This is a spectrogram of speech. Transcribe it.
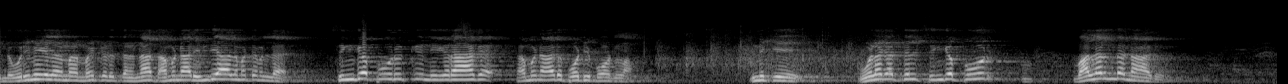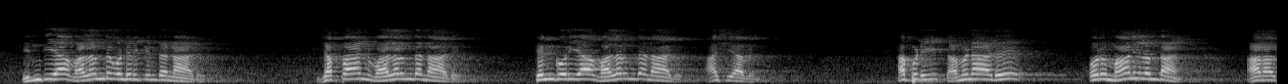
இந்த உரிமைகளை நம்ம மீட்டெடுத்தோம்னா தமிழ்நாடு இந்தியாவில் மட்டுமல்ல சிங்கப்பூருக்கு நிகராக தமிழ்நாடு போட்டி போடலாம். இன்னைக்கு உலகத்தில் சிங்கப்பூர் வளர்ந்த நாடு. இந்தியா வளர்ந்து கொண்டிருக்கின்ற நாடு. ஜப்பான் வளர்ந்த நாடு. தென்கொரியா வளர்ந்த நாடு ஆசியாவில் அப்படி தமிழ்நாடு ஒரு மாநிலம்தான். ஆனால்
